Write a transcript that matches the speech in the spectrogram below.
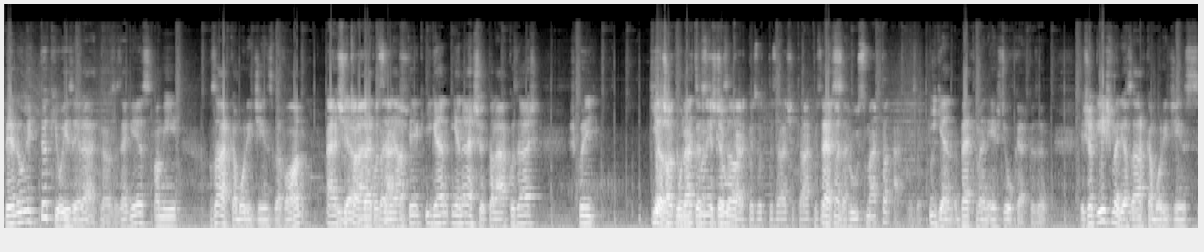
például egy tök jó izé lehetne az az egész, ami az Arkham Origins-ben van. Első ugye, találkozás. Batman játék. Igen, ilyen első találkozás, és akkor így kialakulnak Batman és köztük ez Joker a... között az első találkozás, Persze. mert Bruce már találkozott. Igen, Batman és Joker között. És aki ismeri az Arkham Origins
